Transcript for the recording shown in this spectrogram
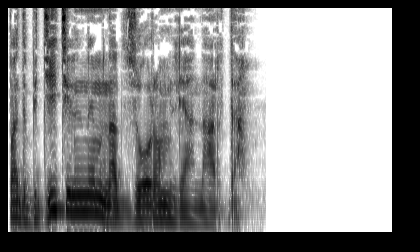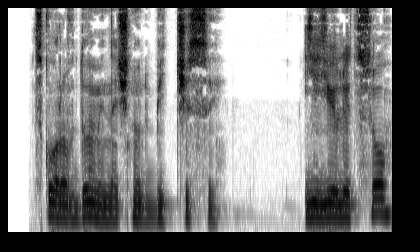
под бдительным надзором Леонардо. Скоро в доме начнут бить часы. Ее лицо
